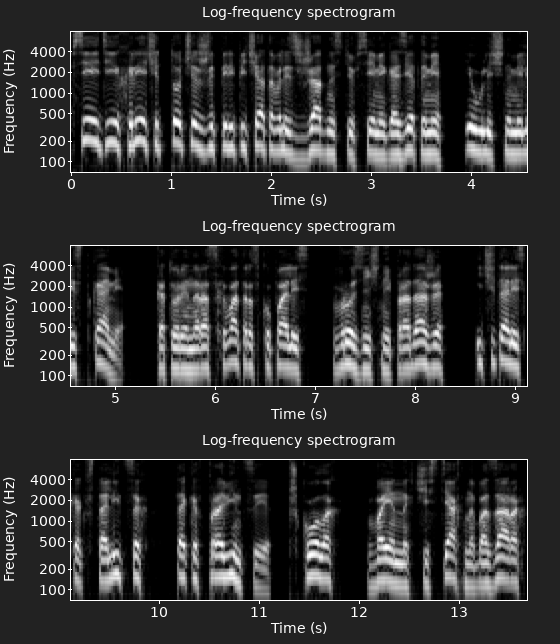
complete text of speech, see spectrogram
Все эти их речи тотчас же перепечатывались с жадностью всеми газетами и уличными листками, которые на расхват раскупались в розничной продаже и читались как в столицах, так и в провинции, в школах, в военных частях, на базарах,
